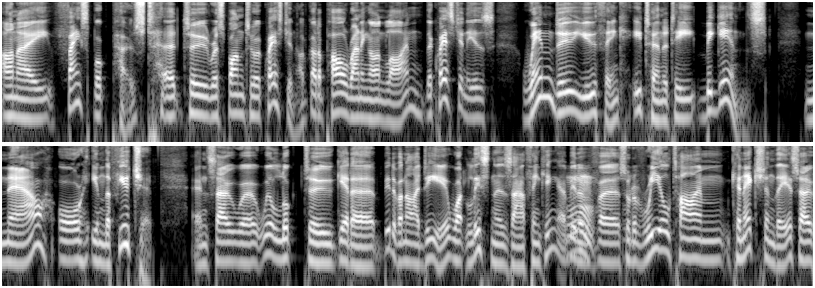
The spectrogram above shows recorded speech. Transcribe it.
on a Facebook post uh, to respond to a question. I've got a poll running online. The question is When do you think eternity begins? Now or in the future? And so uh, we'll look to get a bit of an idea what listeners are thinking, a bit mm. of uh, sort of real time connection there. So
